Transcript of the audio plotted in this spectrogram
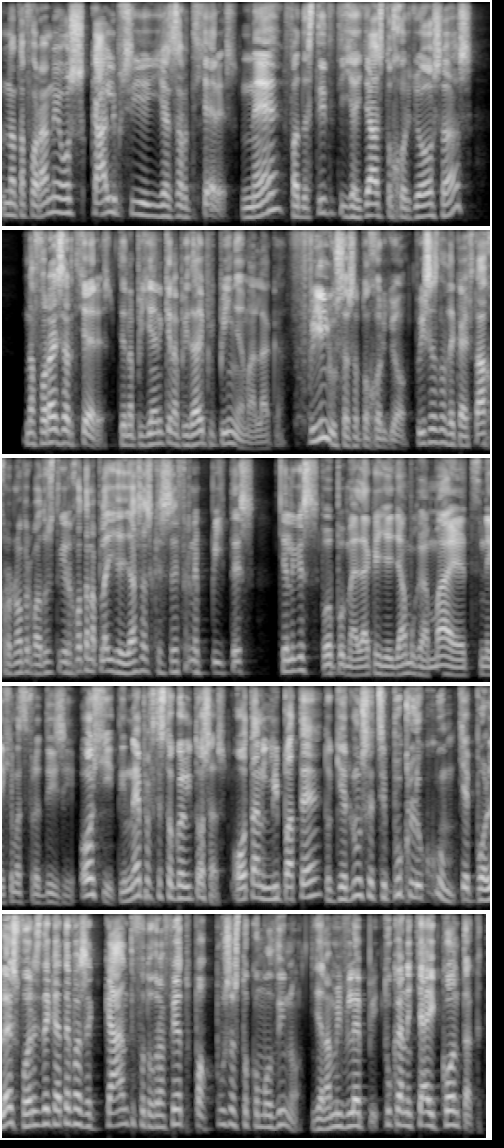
να τα φοράνε ως κάλυψη για ζαρτιέρες. Ναι, φανταστείτε τη γιαγιά στο χωριό σας να φοράει ζαρτιέρε και να πηγαίνει και να πηδάει πιπίνια, μαλάκα. Φίλους σας από το χωριό που ήσασταν 17 χρονών, περπατούσατε και ερχόταν απλά η γιαγιά σας και σας έφερνε πίτες και έλεγες Πω πω μαλάκα, η γιαγιά μου γαμάει, την συνέχεια μας φροντίζει. Όχι, την έπεφτε στον κολλητό σας. Όταν λείπατε, το κερνούσε τσιπούκ λουκούμ. Και πολλές φορές δεν κατέβαζε καν τη φωτογραφία του παππού σας στο κομμωδίνο για να μην βλέπει. Του έκανε και eye contact.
